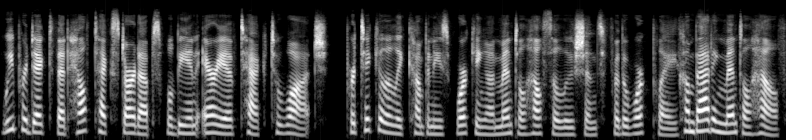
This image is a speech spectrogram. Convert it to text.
we predict that health tech startups will be an area of tech to watch particularly companies working on mental health solutions for the workplace. Combating mental health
